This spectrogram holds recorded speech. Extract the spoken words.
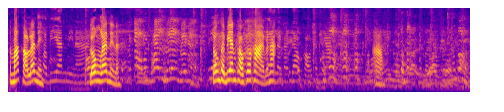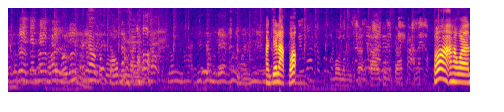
สมัครเขาแล้วนี่ทะเบียนนี่นะลงแล้วนี่นะลงทะเบียนเขาเครือข่ายมันนะแล้วก็เจ้าเขาสัญญาณให้เลยอ้าวแล้วเจ้าก็บอก กันอันเจลักบ่บ่ละมีการตายทงซับเพราะว่าหาวัน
